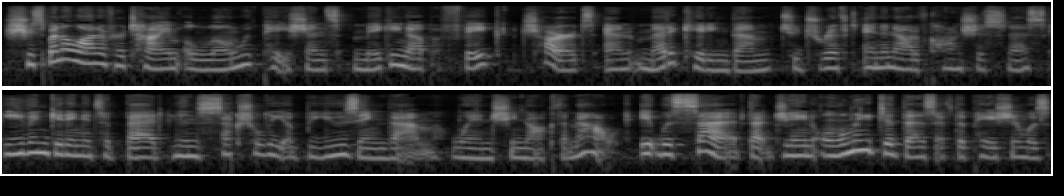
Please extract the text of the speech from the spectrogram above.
She spent a lot of her time alone with patients, making up fake charts and medicating them to drift in and out of consciousness, even getting into bed and then sexually abusing them when she knocked them out. It was said that Jane only did this if the patient was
